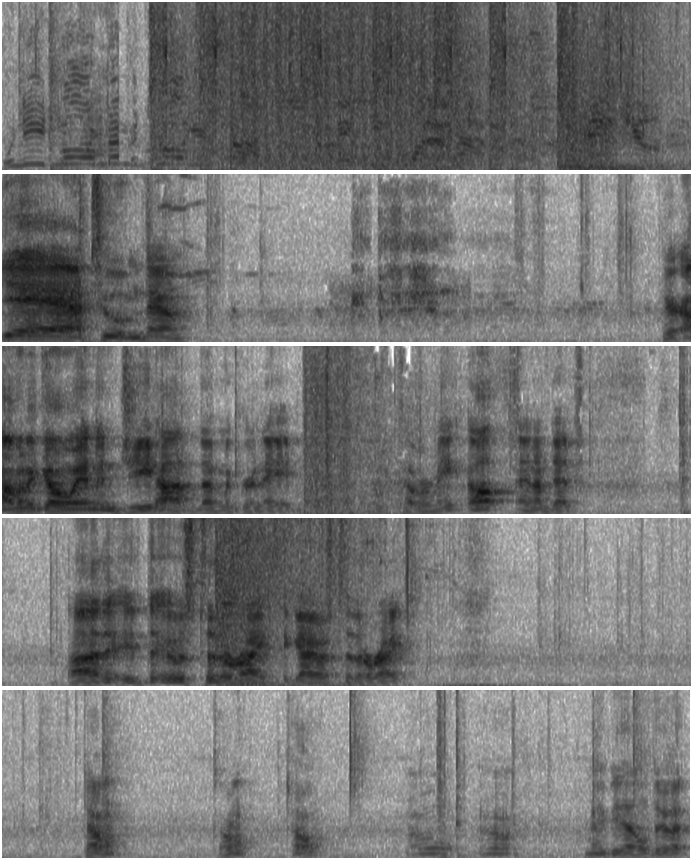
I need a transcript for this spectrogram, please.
We need more men. Control your shots. Make each one count. Yeah, two of them down. Here, I'm gonna go in and jihad them a grenade. Gonna cover me. Oh, and I'm dead. Uh, it, it was to the right. The guy was to the right. Don't, don't, don't. No, no. Maybe that'll do it.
